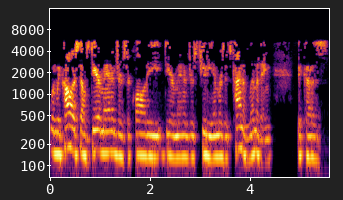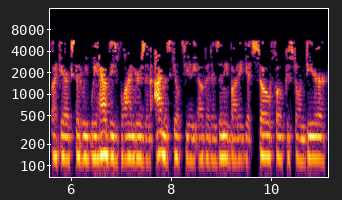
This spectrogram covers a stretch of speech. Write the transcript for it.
when we call ourselves deer managers or quality deer managers, QDMers, it's kind of limiting because, like Eric said, we, we have these blinders, and I'm as guilty of it as anybody. Get so focused on deer,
